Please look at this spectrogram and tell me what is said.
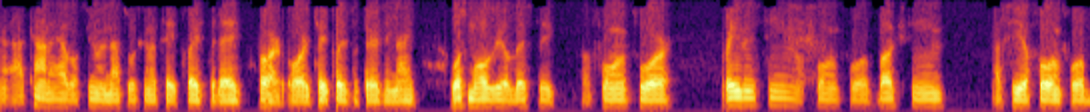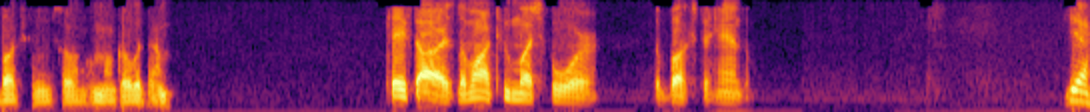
I kind of have a feeling that's what's going to take place today, or or take place for Thursday night. What's more realistic? A four and four Ravens team, a four and four Bucs team. I see a four and four Bucs team, so I'm gonna go with them. K Star is Lamar too much for the Bucs to handle. Yeah,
